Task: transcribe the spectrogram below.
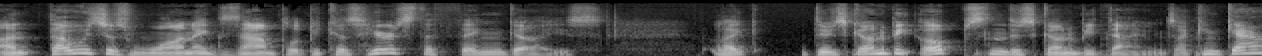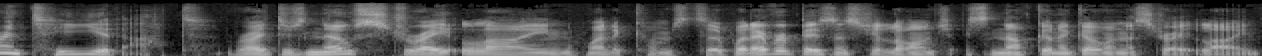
and that was just one example because here's the thing, guys. Like, there's going to be ups and there's going to be downs. I can guarantee you that, right? There's no straight line when it comes to whatever business you launch. It's not going to go in a straight line,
